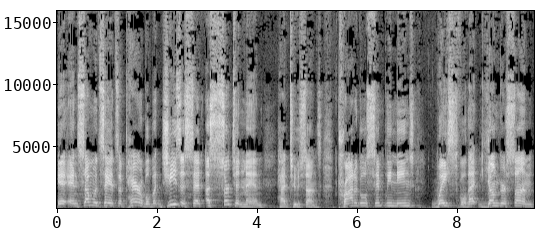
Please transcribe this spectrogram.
And some would say it's a parable, but Jesus said a certain man had two sons. Prodigal simply means wasteful. That younger son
